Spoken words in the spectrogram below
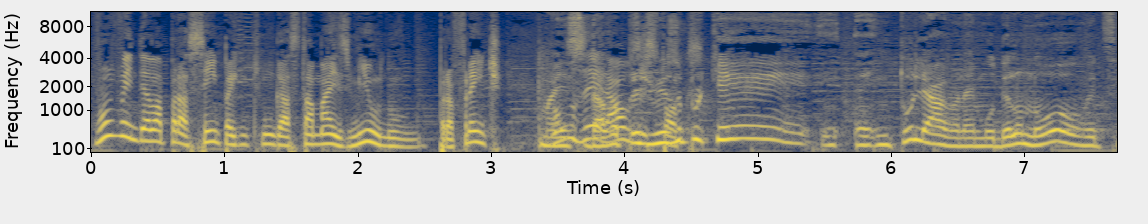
vamos vender ela pra 100 pra gente não gastar mais mil no, pra frente? vamos Mas zerar dava prejuízo porque é, entulhava, né? Modelo novo, etc.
